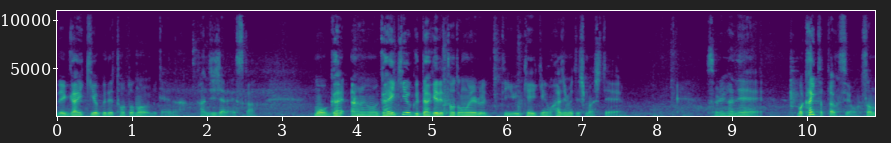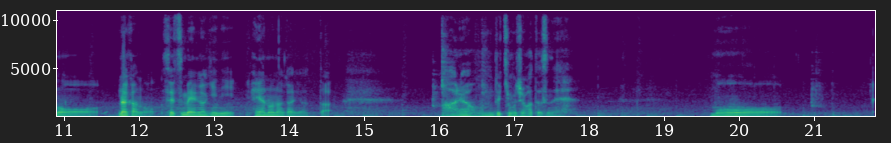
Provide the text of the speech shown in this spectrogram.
で外気浴で整うみたいな感じじゃないですか。もう外あの外気浴だけで整えるっていう経験を初めてしまして。それがね、まあ、書いてあったんですよ。その中の説明書きに部屋の中にあった。あれは本当に気持ちよかったですね。もう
